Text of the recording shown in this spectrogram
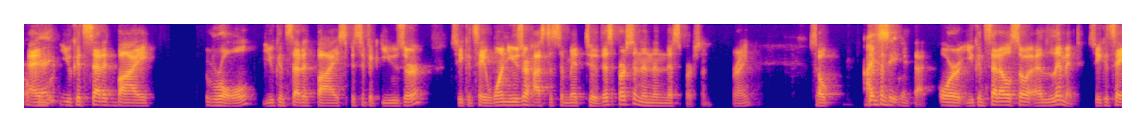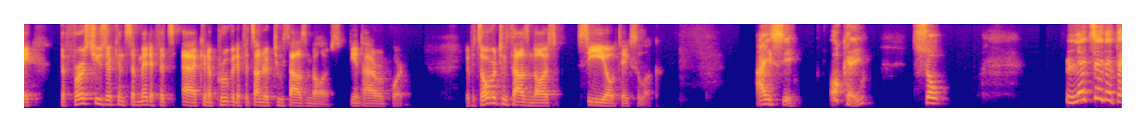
Okay. And you could set it by role, you can set it by specific user. So you could say one user has to submit to this person and then this person, right? So different things like that. Or you can set also a limit. So you could say the first user can submit if it's uh, can approve it if it's under two thousand dollars, the entire report. If it's over two thousand dollars, CEO takes a look. I see. Okay, so let's say that I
